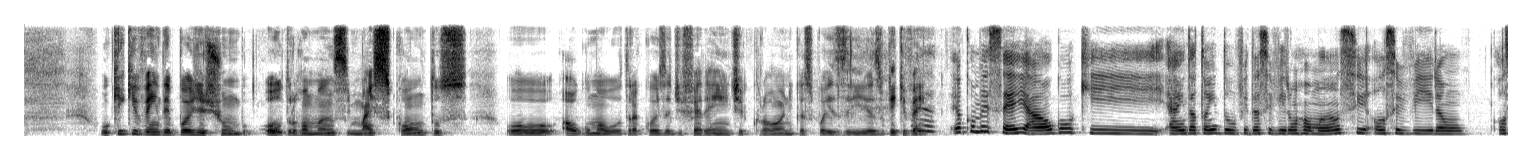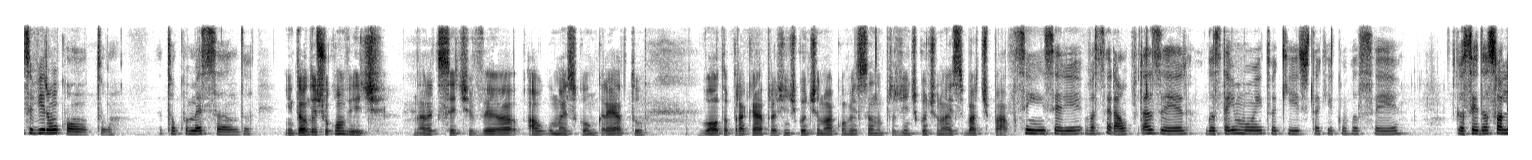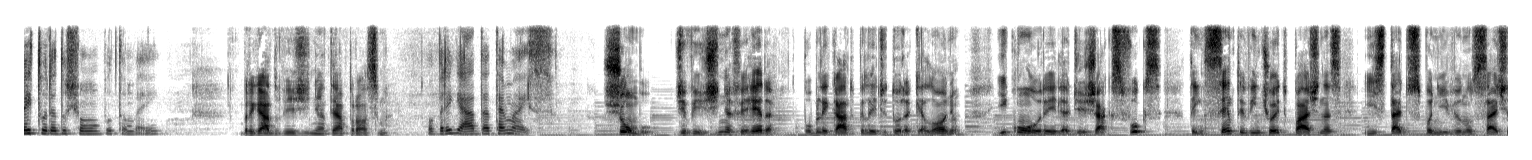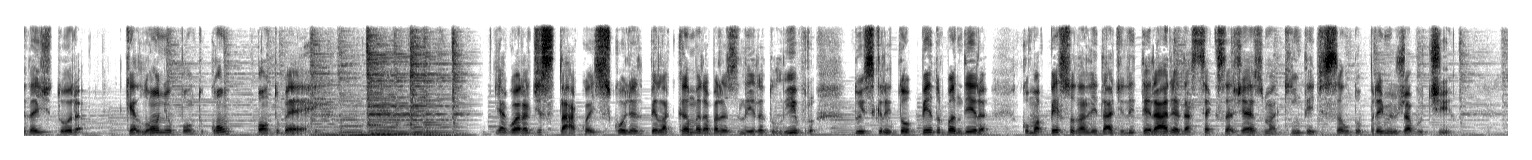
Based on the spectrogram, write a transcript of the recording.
O que, que vem depois de Chumbo? Outro romance, mais contos ou alguma outra coisa diferente, crônicas, poesias? O que que vem? É, eu comecei algo que ainda estou em dúvida se vira um romance ou se viram ou se vira um conto. Eu estou começando. Então deixa o convite. Na hora que você tiver algo mais concreto, volta para cá para a gente continuar conversando, para a gente continuar esse bate-papo. Sim, seria, será um prazer. Gostei muito aqui de estar aqui com você. Gostei da sua leitura do chumbo também. Obrigado, Virginia. Até a próxima. Obrigada. Até mais. Chumbo, de Virginia Ferreira, publicado pela editora Quelônio e com a orelha de Jacques Fuchs, tem 128 páginas e está disponível no site da editora quelônio.com.br. E agora destaco a escolha pela Câmara Brasileira do Livro do escritor Pedro Bandeira como a personalidade literária da 65ª edição do Prêmio Jabuti.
